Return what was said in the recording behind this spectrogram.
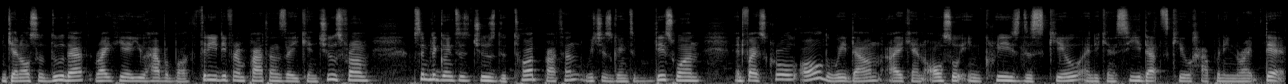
you can also do that. Right here you have about three different patterns that you can choose from simply going to choose the third pattern which is going to be this one. And if I scroll all the way down I can also increase the scale and you can see that scale happening right there.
